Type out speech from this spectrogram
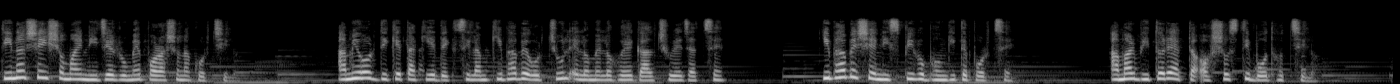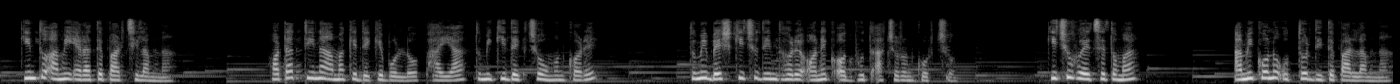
টিনা সেই সময় নিজের রুমে পড়াশোনা করছিল। আমি ওর দিকে তাকিয়ে দেখছিলাম কীভাবে ওর চুল এলোমেলো হয়ে গাল ছুঁয়ে যাচ্ছে। কীভাবে সে নিস্পৃহ ভঙ্গিতে পড়ছে? আমার ভিতরে একটা অস্বস্তি বোধ হচ্ছিল। কিন্তু আমি এড়াতে পারছিলাম না। হঠাৎ টিনা আমাকে ডেকে বলল, ভাইয়া, তুমি কি দেখছ অমন করে? তুমি বেশ কিছুদিন ধরে অনেক অদ্ভুত আচরণ করছ। কিছু হয়েছে তোমার? আমি কোনো উত্তর দিতে পারলাম না।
